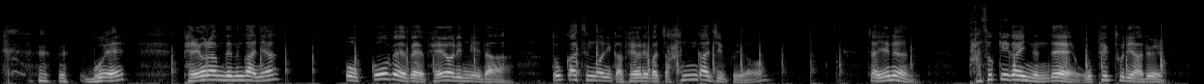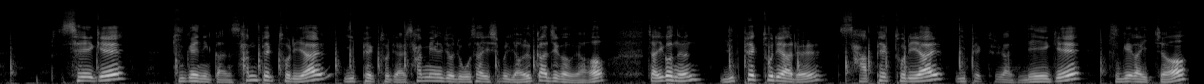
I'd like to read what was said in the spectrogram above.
뭐해? 배열하면 되는 거 아니야? 뽑고 배배 배열입니다. 똑같은 거니까 배열해봤자 한 가지고요. 자 얘는 다섯 개가 있는데 5팩토리알을 3개, 2개니까 3팩토리알, 2팩토리알, 3, 1, 5, 4, 20을 10가지가고요. 자 이거는 6팩토리알을 4팩토리알, 2팩토리알 4개, 2개가 있죠.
